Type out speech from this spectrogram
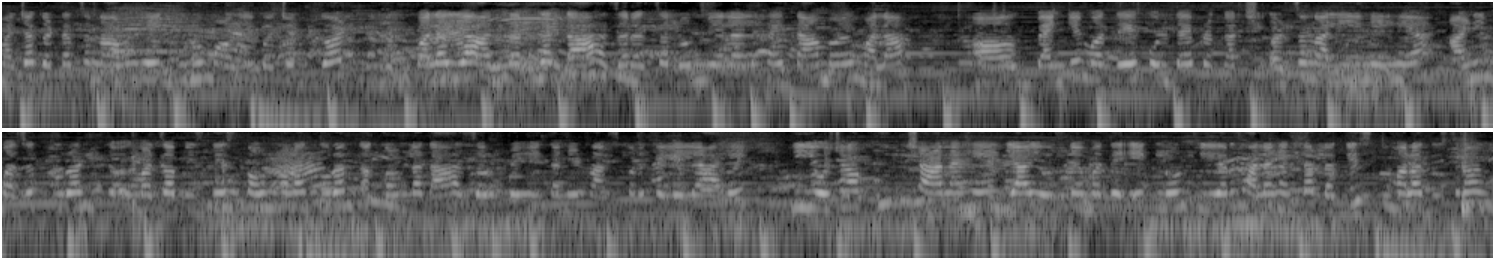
माझ्या गटाचं नाव आहे गुरु माऊली बचत गट. मला या अंतर्गत दहा हजाराचं लोन मिळालेलं आहे. त्यामुळे मला बँकेमध्ये कोणत्याही प्रकारची अडचण आलेली नाही आहे आणि माझं तुरंत माझा बिझनेस पाहून मला तुरंत अकाउंटला दहा हजार रुपये हे त्यांनी ट्रान्सफर केलेले आहे. ही योजना खूप छान आहे. या योजनेमध्ये एक लोन क्लिअर झाल्यानंतर लगेच तुम्हाला दुसरं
